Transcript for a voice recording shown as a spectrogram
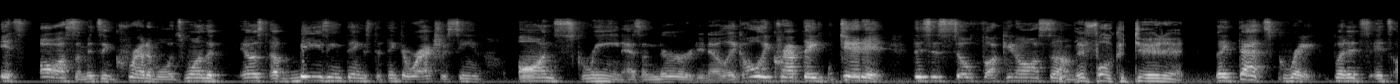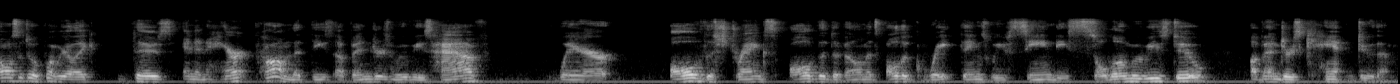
It's awesome. It's incredible. It's one of the most amazing things to think that we're actually seeing on screen as a nerd. You know, like holy crap, they did it. This is so fucking awesome they fucking did it. like that's great but it's it's also to a point where you're like there's an inherent problem that these avengers movies have where all the strengths all the developments all the great things we've seen these solo movies do avengers can't do them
